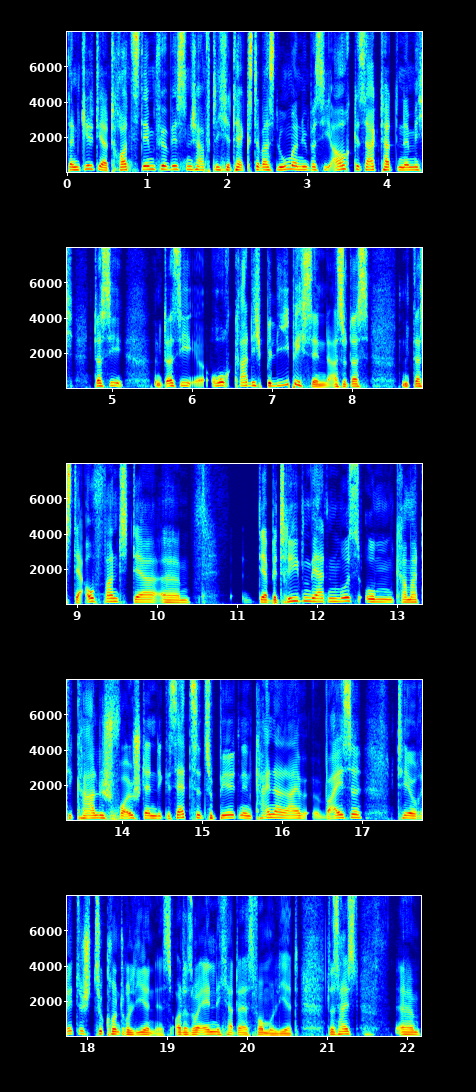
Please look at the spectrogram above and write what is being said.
dann gilt ja trotzdem für wissenschaftliche Texte, was Luhmann über sie auch gesagt hat, nämlich, dass sie, dass sie hochgradig beliebig sind. Also dass, dass der Aufwand der äh, der betrieben werden muss, um grammatikalisch vollständige Sätze zu bilden, in keinerlei Weise theoretisch zu kontrollieren ist. Oder so ähnlich hat er es formuliert. Das heißt, ähm,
